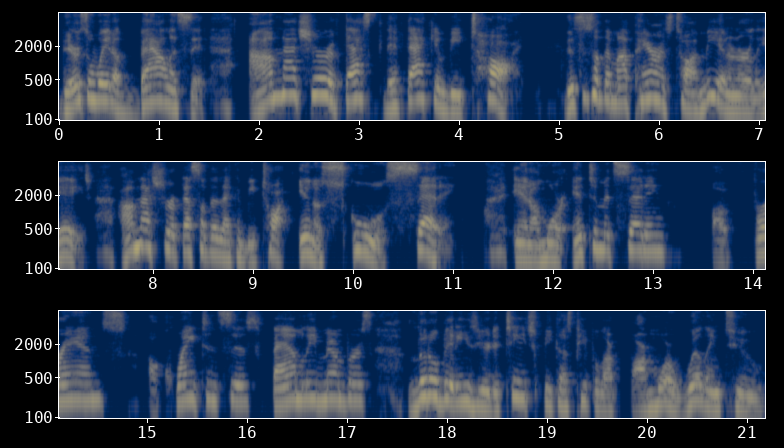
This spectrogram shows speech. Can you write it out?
There's a way to balance it. I'm not sure if that's if that can be taught. This is something my parents taught me at an early age. I'm not sure if that's something that can be taught in a school setting, in a more intimate setting of friends, acquaintances, family members, a little bit easier to teach because people are, are more willing to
